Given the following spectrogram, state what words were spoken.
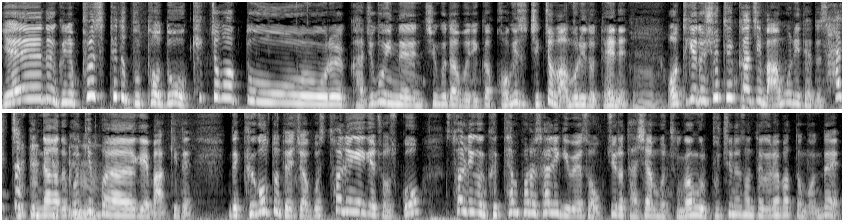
얘는 그냥 full speed 붙어도 킥 정확도를 가지고 있는 친구다 보니까 거기서 직접 마무리도 되는 음. 어떻게든 슈팅까지 마무리돼도 살짝 빗나가도 골키퍼에게 맡기든 근데 그것도 되지 않고 스털링에게 줬고 스털링은 그 템포를 살리기 위해서 억지로 다시 한번 중앙으로 붙이는 선택을 해봤던 건데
